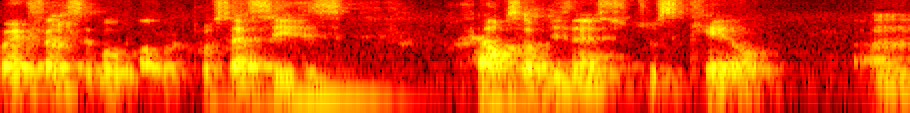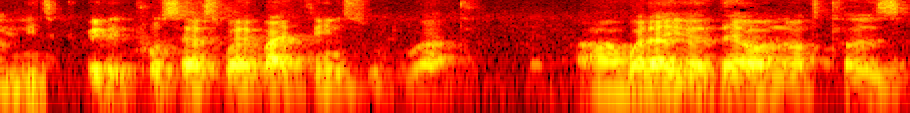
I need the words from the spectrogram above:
very flexible, but processes helps your business to scale. Um, you need to create a process whereby things would work, uh, whether you're there or not. Because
